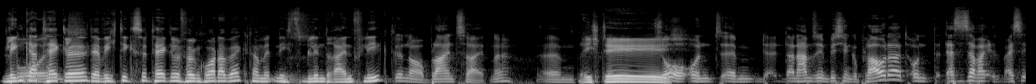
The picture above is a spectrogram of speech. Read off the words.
Linker Und- Tackle, der wichtigste Tackle für einen Quarterback, damit nichts blind reinfliegt. Genau, Blindside, ne? Ähm, Richtig. So, und ähm, dann haben sie ein bisschen geplaudert und das ist aber, weißt du,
